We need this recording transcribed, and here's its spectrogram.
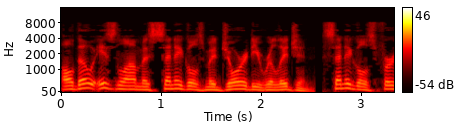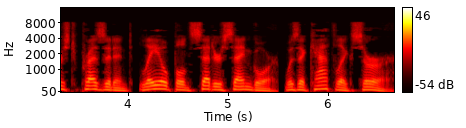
Although Islam is Senegal's majority religion, Senegal's first president, Léopold Sédar Senghor, was a Catholic Serer.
